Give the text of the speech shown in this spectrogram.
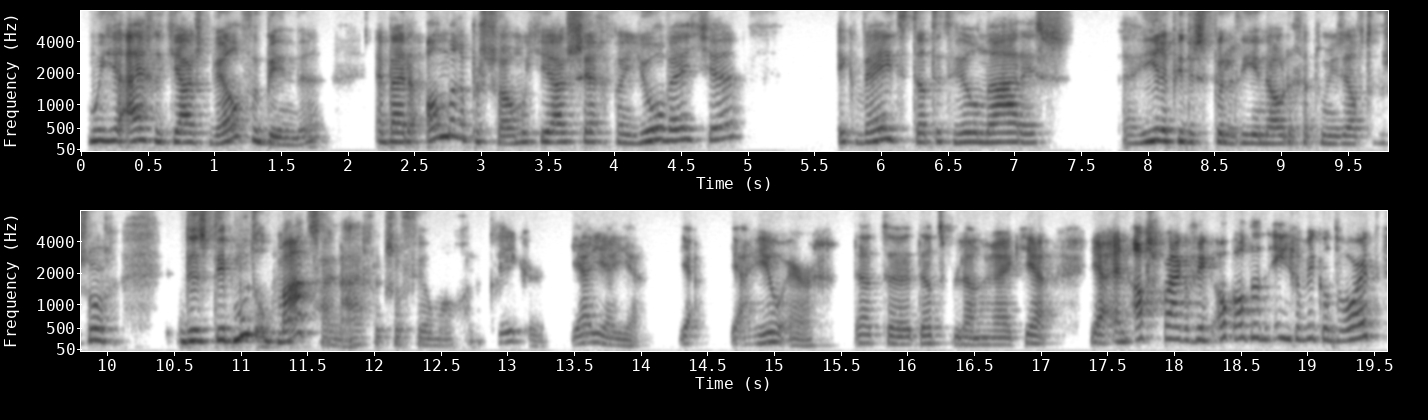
moet je eigenlijk juist wel verbinden. En bij de andere persoon moet je juist zeggen van, joh, weet je, ik weet dat dit heel naar is. Uh, hier heb je de spullen die je nodig hebt om jezelf te verzorgen. Dus dit moet op maat zijn eigenlijk, zoveel mogelijk. Zeker, ja, ja, ja. Ja, heel erg. Dat, uh, dat is belangrijk. Ja. ja, en afspraken vind ik ook altijd een ingewikkeld woord.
